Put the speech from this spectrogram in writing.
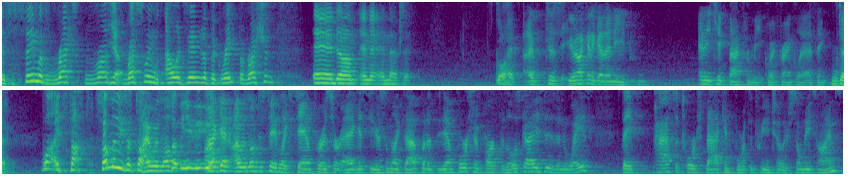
It's the same with Rex, res, Yeah. wrestling with Alexander the Great, the Russian, and um, and and that's it. Go ahead. I just you're not going to get any any kickback from me, quite frankly. I think Okay. Well, it's tough. Some of these are tough. I would love Some, you- you- again. I would love to say like Sampras or Agassi or something like that. But the unfortunate part for those guys is, in ways, they pass the torch back and forth between each other so many times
